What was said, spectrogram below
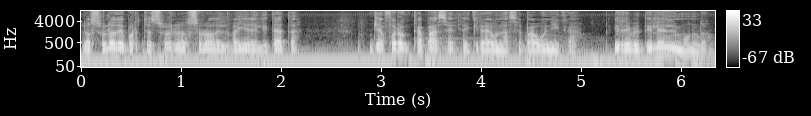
Los suelos de Portezuelo, los suelos del Valle de Litata, ya fueron capaces de crear una cepa única y repetirla en el mundo.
